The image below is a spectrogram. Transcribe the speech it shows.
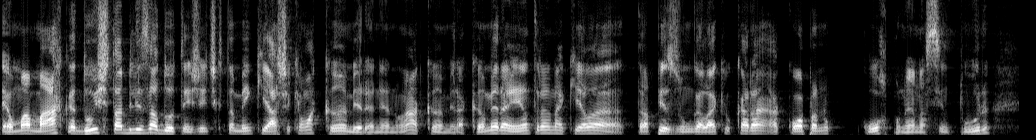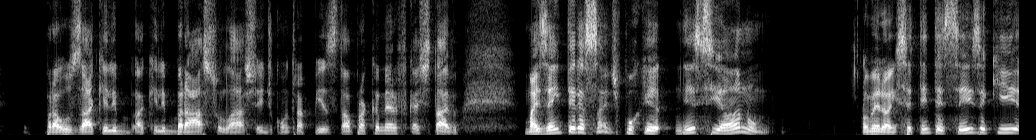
É uma marca do estabilizador. Tem gente que também que acha que é uma câmera, né? Não é uma câmera. A câmera entra naquela trapezunga lá que o cara acopla no corpo, né? Na cintura, para usar aquele, aquele braço lá cheio de contrapeso e tal, para a câmera ficar estável. Mas é interessante porque nesse ano, ou melhor, em 76 é que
